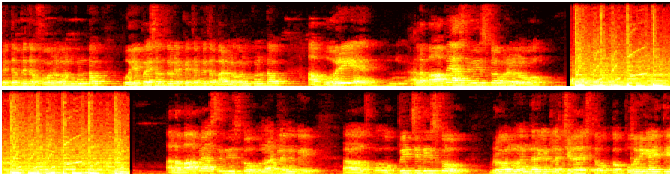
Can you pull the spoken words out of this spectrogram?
పెద్ద పెద్ద ఫోన్లు కొనుక్కుంటావు పోరి పైసలతోటి పెద్ద పెద్ద బండ్లు కొనుక్కుంటావు. ఆ పోరి అలా బాబాయ్ ఆస్తి తీసుకో బ్రో నువ్వు. అలా బాబాయ్ ఆస్తి తీసుకో నువ్వు అట్లా నీకు ఒప్పించి తీసుకో. బ్రో నువ్వు ఎందరికి అట్లా చిరాయిస్తావు ఒక పూరికైతే అయితే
